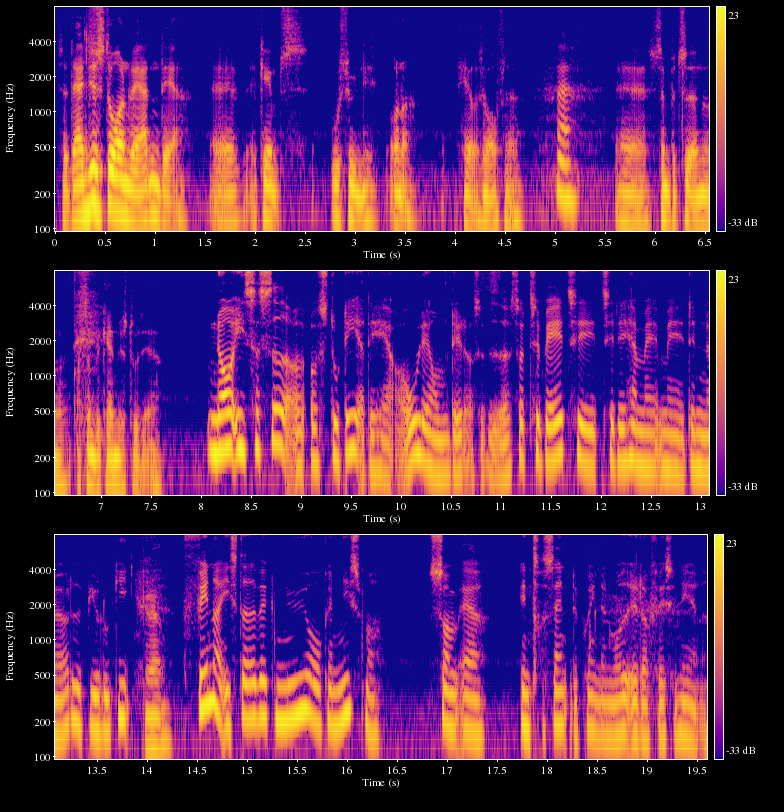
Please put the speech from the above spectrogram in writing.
Så der er lige så stor en verden der, øh, gemt usynligt under havets overflade, ja. øh, som betyder noget, og som vi kan vi studere. Når I så sidder og, og studerer det her og laver modeller osv., så, videre, så tilbage til, til det her med, med den nørdede biologi. Ja. Finder I stadigvæk nye organismer, som er interessante på en eller anden måde, eller fascinerende?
